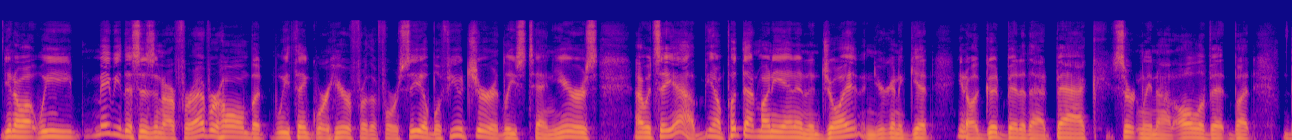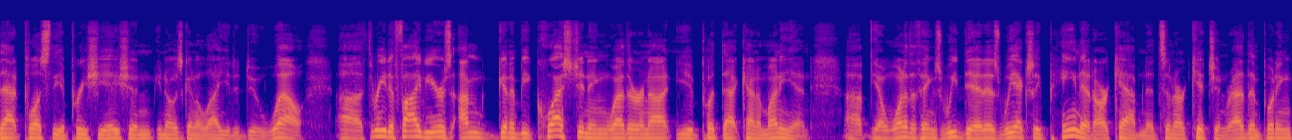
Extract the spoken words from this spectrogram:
you know what, we maybe this isn't our forever home, but we think we're here for the foreseeable future, at least 10 years, I would say, yeah, you know, put that money in and enjoy it. And you're going to get, you know, a good bit of that back. Certainly not all of it, but that plus the appreciation, you know, is going to allow you to do well. Uh, three to five years, I'm going to be questioning whether or not you put that kind of money in. Uh, you know, one of the things we did is we actually painted our cabinets in our kitchen rather than putting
